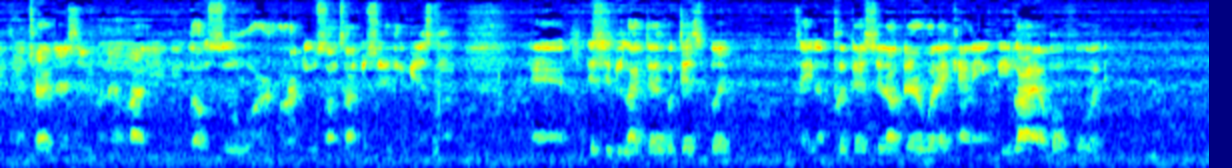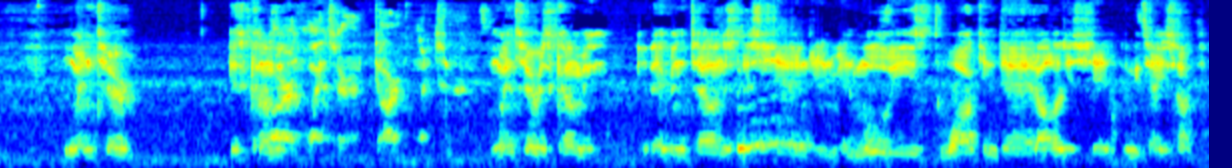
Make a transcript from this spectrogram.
you can track that shit from them. Like you can go sue or, or do some type of shit against them. And it should be like that with this, but they done put that shit out there where they can't even be liable for it. Winter is coming. Dark winter, dark winter. Winter is coming. They've been telling us this shit in, in, in movies, The Walking Dead, all of this shit. Let me tell you something.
